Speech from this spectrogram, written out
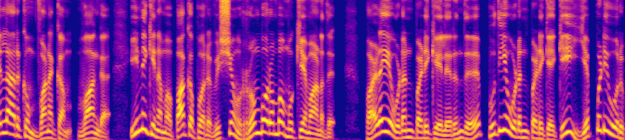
எல்லாருக்கும் வணக்கம். வாங்க இன்னைக்கு நம்ம பார்க்க போற விஷயம் ரொம்ப ரொம்ப முக்கியமானது. பழைய உடன்படிக்கையிலிருந்து புதிய உடன்படிக்கைக்கு எப்படி ஒரு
